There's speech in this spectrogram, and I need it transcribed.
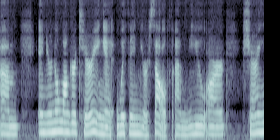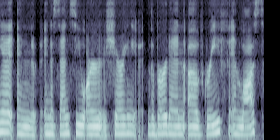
Um, and you're no longer carrying it within yourself. Um, you are sharing it, and in a sense, you are sharing the burden of grief and loss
